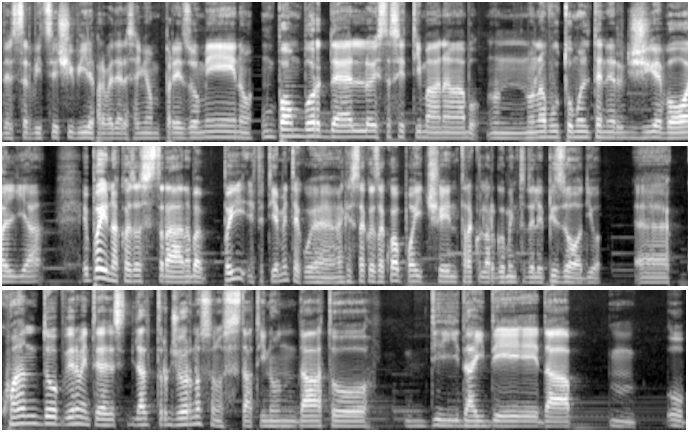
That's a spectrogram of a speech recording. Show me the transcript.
del servizio civile per vedere se mi hanno preso o meno. Un po' un bordello e sta settimana boh, non, non, ho avuto molta energia e voglia. E poi una cosa strana, beh, poi effettivamente anche questa cosa qua poi c'entra con l'argomento dell'episodio. Eh, quando veramente l'altro giorno sono stato inondato di, da idee, da... Mh, mm, o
